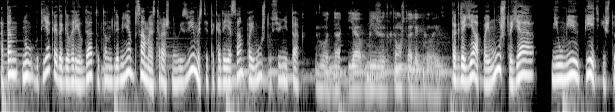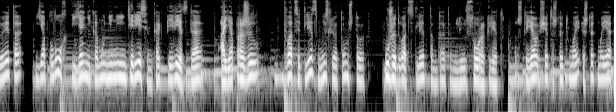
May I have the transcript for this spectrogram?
А там, ну, вот я когда говорил, да, то там для меня самая страшная уязвимость это когда я сам пойму, что все не так. Вот, да. Я ближе к тому, что Олег говорит. Когда я пойму, что я не умею петь, и что это я плох, и я никому не, не интересен как певец, да, а я прожил 20 лет с мыслью о том, что уже 20 лет, там, да, там, или 40 лет, что я вообще-то, что это, моя, что это моя,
